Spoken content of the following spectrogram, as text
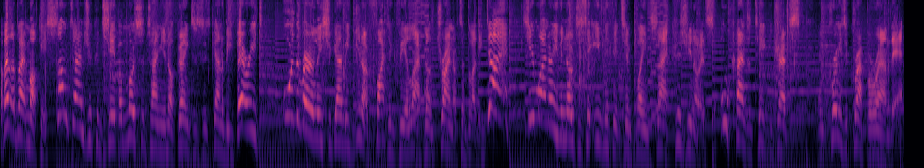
about the black market. Sometimes you can see it, but most of the time you're not going to, so it's going to be buried, or at the very least you're going to be, you know, fighting for your life, not trying not to bloody die. So you might not even notice it, even if it's in plain sight, because, you know, it's all kinds of tiki traps and crazy crap around there.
